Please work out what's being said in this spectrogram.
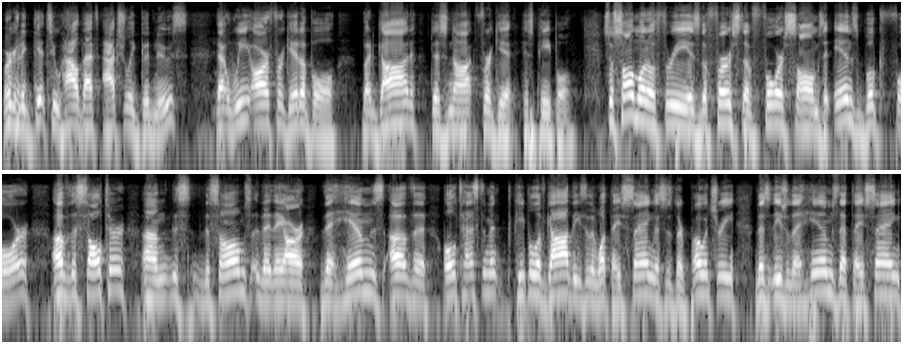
We're going to get to how that's actually good news that we are forgettable, but God does not forget his people. So, Psalm 103 is the first of four Psalms. It ends book four of the Psalter. Um, this, the Psalms, they, they are the hymns of the Old Testament people of God. These are the, what they sang. This is their poetry. This, these are the hymns that they sang.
